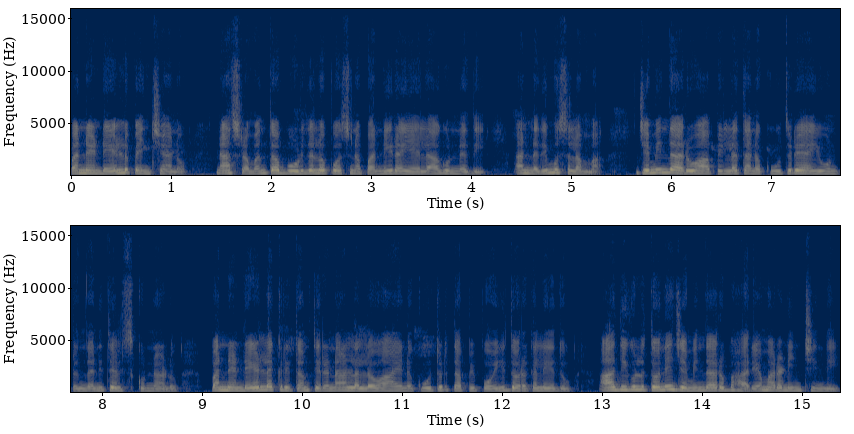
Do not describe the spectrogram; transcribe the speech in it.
పన్నెండేళ్ళు పెంచాను. నా శ్రమంతా బూడిదలో పోసిన పన్నీర్ అయ్యేలాగున్నది అన్నది ముసలమ్మ. జమీందారు ఆ పిల్ల తన కూతురే అయి ఉంటుందని తెలుసుకున్నాడు. పన్నెండేళ్ళ క్రితం తిరణాళ్ళలో ఆయన కూతురు తప్పిపోయి దొరకలేదు. ఆ దిగులుతోనే జమీందారు భార్య మరణించింది.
